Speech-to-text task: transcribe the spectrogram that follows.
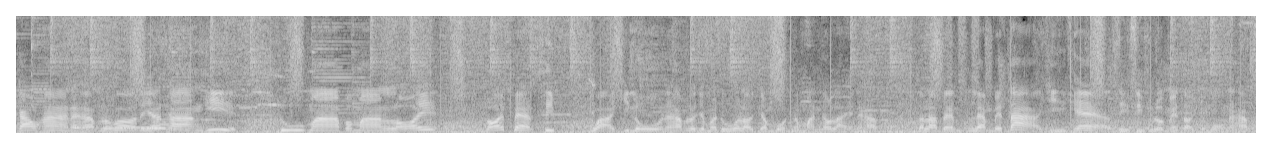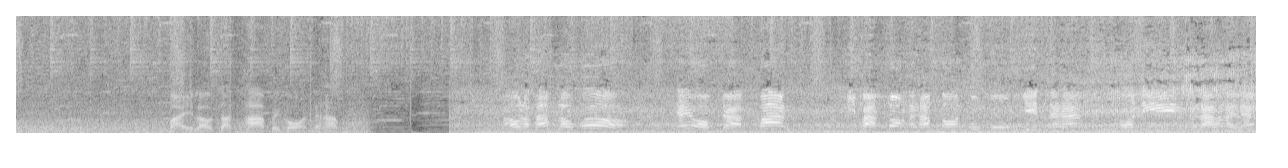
95 นะครับ แล้วก็ระยะทางที่ดูมาประมาณ 100 180 กว่ากิโลนะครับ เราจะมาดูว่าเราจะหมดน้ำมันเท่าไหร่นะครับสำหรับแลมเบต้าขี่แค่ 40 กิโลเมตรต่อชั่วโมงนะครับไปเราตัดภาพไปก่อนนะครับ เอาละครับเราก็ได้ออกจากบ้าน ปากช่องนะครับ ตอน6โมงเย็นนะฮะ ตอนนี้เวลาเท่าไหร่แล้ว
